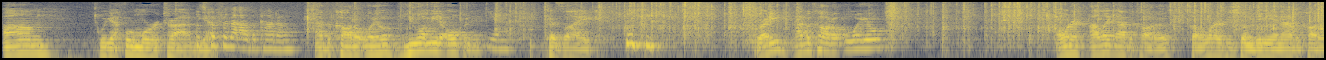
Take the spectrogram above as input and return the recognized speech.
Um, we got four more to try. We Let's go for the avocado. avocado oil. You want me to open it? Yeah. Cause like, ready? Avocado oil. I wonder. I like avocados, so I wonder if he's gonna give me an avocado.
